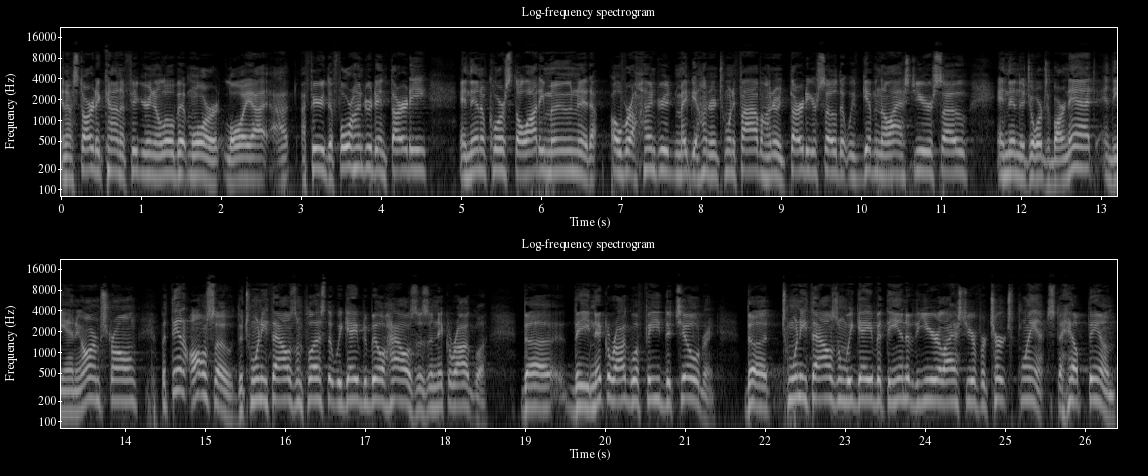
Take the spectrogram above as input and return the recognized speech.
and I started kind of figuring a little bit more, Loy. I, I, I figured the 430 and then, of course, the Lottie Moon at over 100, maybe 125, 130 or so that we've given the last year or so. And then the Georgia Barnett and the Annie Armstrong. But then also the 20,000 plus that we gave to build houses in Nicaragua. The, the Nicaragua Feed the Children. The 20,000 we gave at the end of the year last year for church plants to help them.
